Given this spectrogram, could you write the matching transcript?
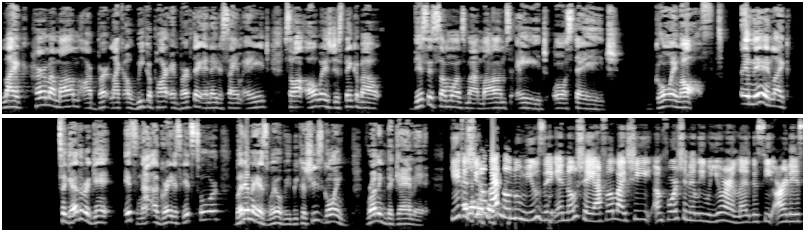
like her and my mom are bir- like a week apart in birthday and they the same age. So I always just think about this is someone's my mom's age on stage going off. And then like together again it's not a greatest hits tour, but it may as well be because she's going running the gamut. Yeah, because she don't got no new music and no shade. I feel like she, unfortunately, when you're a legacy artist,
